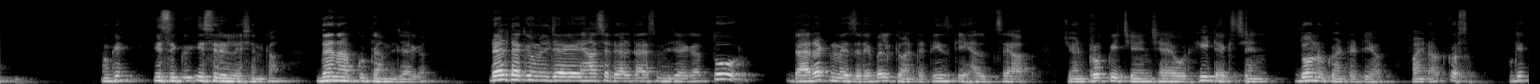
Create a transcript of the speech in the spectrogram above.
ओके? इस इस रिलेशन का। देन आपको क्या मिल जाएगा? डेल्टा क्यू मिल जाएगा, यहाँ से डेल्टा एस मिल जाएगा। तो डायरेक्ट मेजरेबल क्वांटिटीज़ की हेल्प से आप जो एंट्रोपी चेंज है और हीट एक्सचेंज दोनों क्वांटिटी आप फाइंड आउट कर सकते ओके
